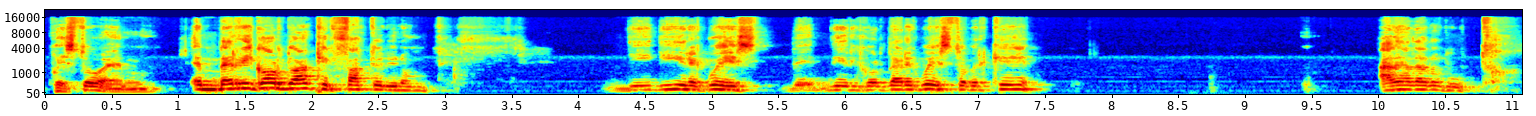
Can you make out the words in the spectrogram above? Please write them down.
questo è, è, un bel ricordo anche il fatto di, non, di dire questo, di, di ricordare questo perché aveva dato tutto.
